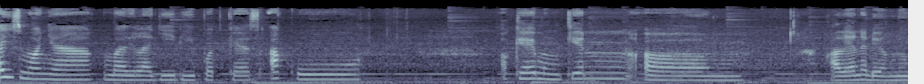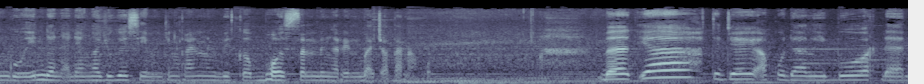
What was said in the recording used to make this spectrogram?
Hai semuanya, kembali lagi di podcast aku. Oke, mungkin um, kalian ada yang nungguin dan ada yang nggak juga sih. Mungkin kalian lebih ke bosen dengerin bacotan aku. But ya, yeah, today aku udah libur dan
